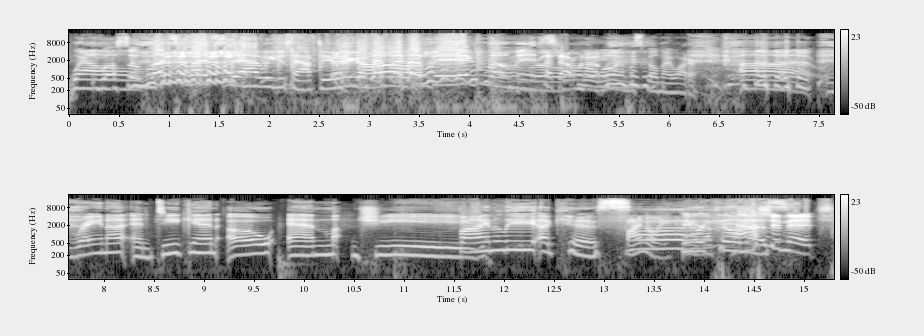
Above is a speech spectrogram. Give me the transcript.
Well, well so let's let's yeah we just have to there you go a big moment set that one Whoa, up. whoa, I almost spilled my water. Uh, Rayna and Deacon, OMG. finally a kiss Finally. they were And a killing us passionate.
